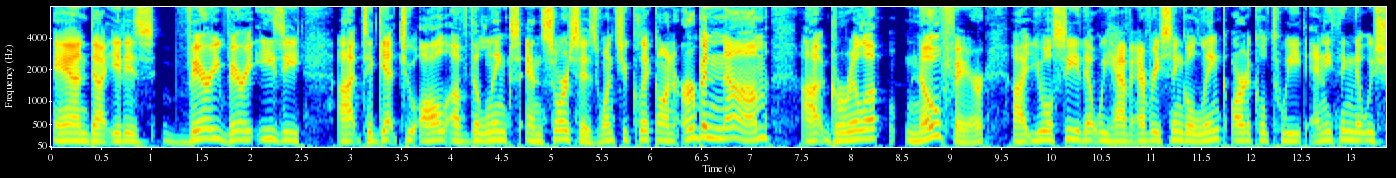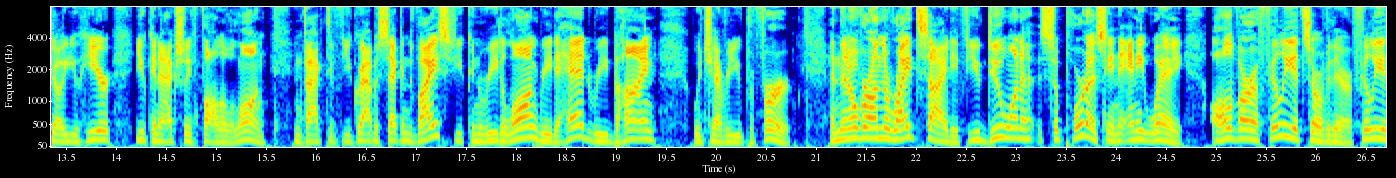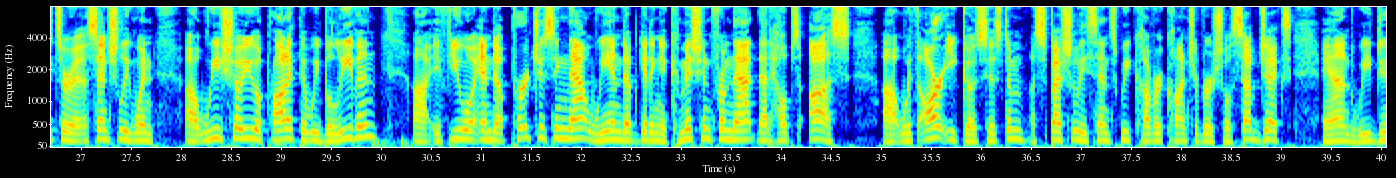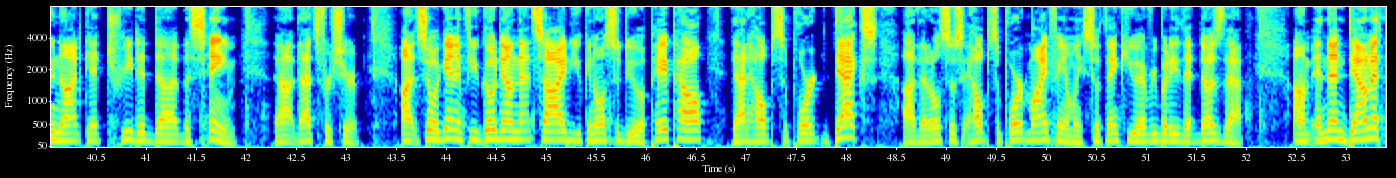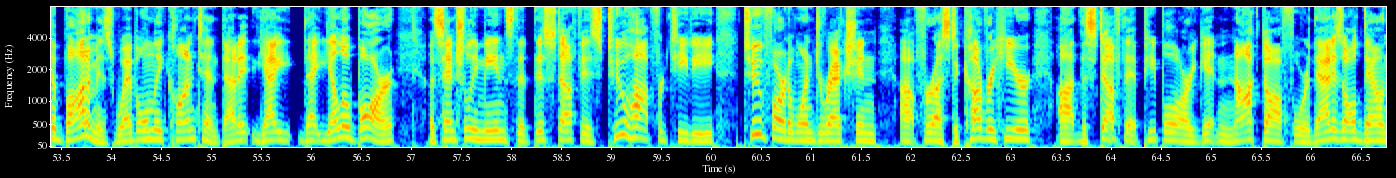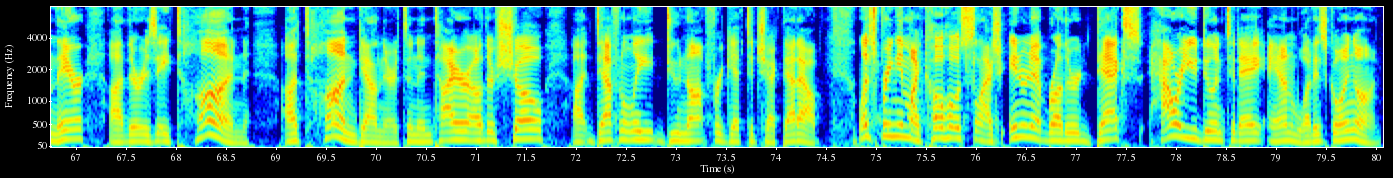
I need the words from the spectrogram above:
and uh, it is very very easy uh, to get to all of the links and sources. Once you click on Urban Nam uh, Gorilla No Fair, uh, you will see that we have every single link, article, tweet, anything that we show you here, you can actually follow along. In fact, if you grab a second device, you can read along, read ahead, read behind, whichever you prefer. And then over on the right side, if you do want to support us in any way, all of our affiliates are over there. Affiliates are essentially when uh, we show you a product that we believe in. Uh, if you end up purchasing that, we end up getting a commission from that. That helps us uh, with our ecosystem, especially since we cover controversial subjects and we do not get treated uh, the same. Uh, that's for sure. Uh, so, again, if you go down that side, you can also do a PayPal. That helps support Dex. Uh, that also helps support my family. So, thank you, everybody that does that. Um, and then down at the bottom is web only content. That yeah, that yellow bar essentially means that this stuff is too hot for TV, too far to one direction uh, for us to cover here. Uh, the stuff that people are getting knocked off for, that is all down there. Uh, there is a ton a ton down there. It's an entire other show. Uh, definitely do not forget to check that out. Let's bring in my co host slash internet brother, Dex. How are you doing today and what is going on?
